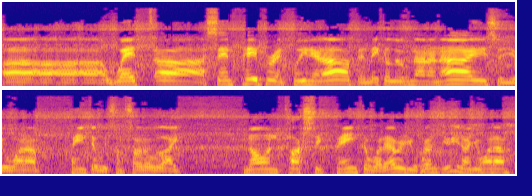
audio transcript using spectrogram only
uh, uh, wet sandpaper and clean it up and make it look not nice. So you wanna paint it with some sort of like non-toxic paint or whatever. You want you know you want to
